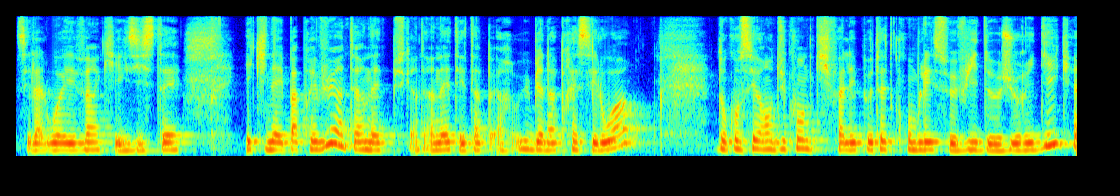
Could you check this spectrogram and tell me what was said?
c'est la loi E20 qui existait et qui n'avait pas prévu Internet, puisqu'Internet est apparu bien après ces lois. Donc on s'est rendu compte qu'il fallait peut-être combler ce vide juridique.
